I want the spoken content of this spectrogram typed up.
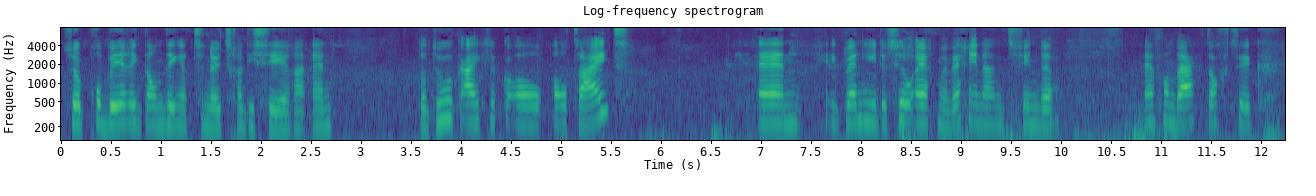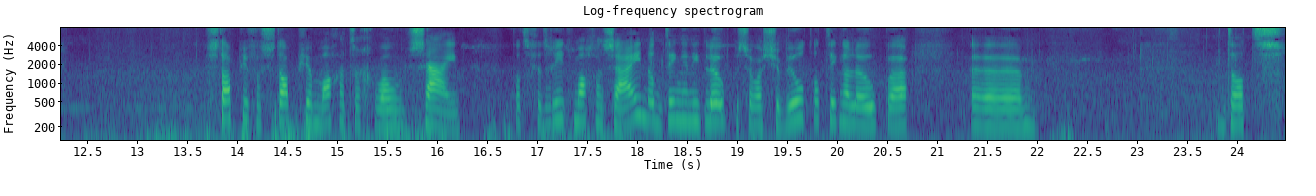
zo probeer ik dan dingen te neutraliseren. En dat doe ik eigenlijk al altijd. En ik ben hier dus heel erg mijn weg in aan het vinden. En vandaag dacht ik, stapje voor stapje mag het er gewoon zijn. Dat verdriet mag er zijn. Dat dingen niet lopen zoals je wilt dat dingen lopen. Uh, dat,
